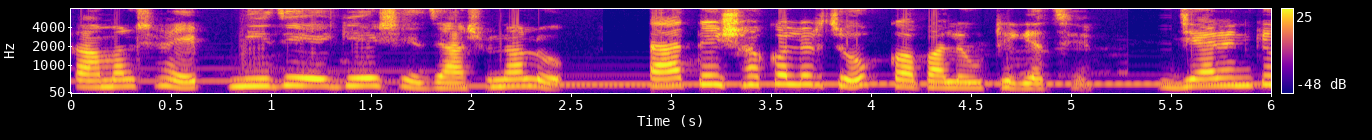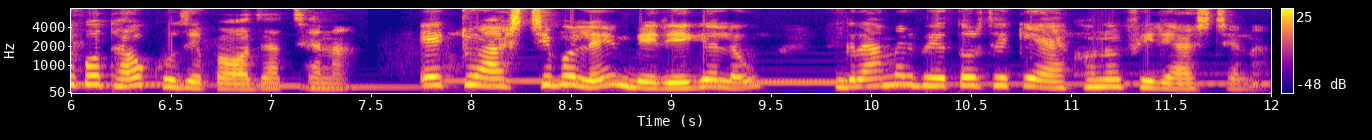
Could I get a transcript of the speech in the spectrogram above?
কামাল সাহেব নিজে এগিয়ে এসে যা শোনালো, তাতেই সকলের চোখ কপালে উঠে গেছে। জারিনকে কোথাও খুঁজে পাওয়া যাচ্ছে না। একটু আসছি বলে বেরিয়ে গেলেও গ্রামের ভেতর থেকে এখনও ফিরে আসছে না।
